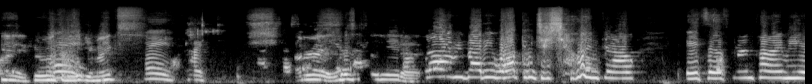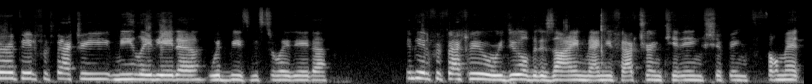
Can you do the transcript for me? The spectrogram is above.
Hey, everyone, can Hey. your mics? Hey, hi. All right, what is this data? Hello, everybody. Welcome to Show and Tell. It's a fun time here at the Adafruit Factory. Me, Lady Ada. With me is Mr. Lady Ada. In the Adafruit Factory, where we do all the design, manufacturing, kitting, shipping, fulfillment,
